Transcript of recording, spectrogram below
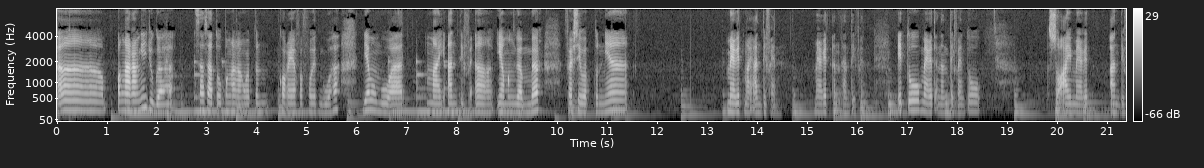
uh, pengarangnya juga salah satu pengarang webtoon Korea favorit gue dia membuat my anti uh, yang menggambar versi webtoonnya Merit My Anti Fan Merit an Anti Fan itu Merit an Anti Fan tuh So I Merit Anti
